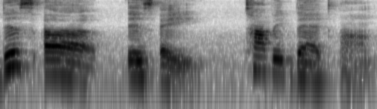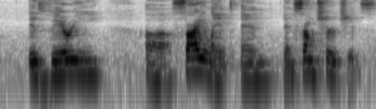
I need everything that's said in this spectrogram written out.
this uh, is a topic that um, is very uh, silent in, in some churches.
